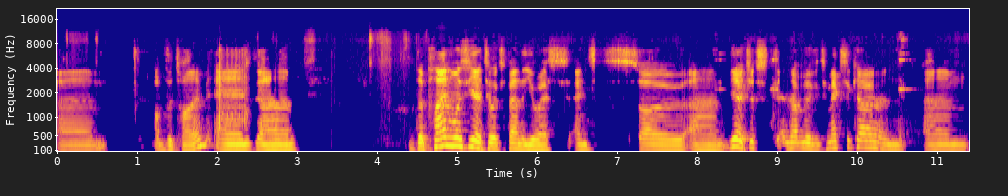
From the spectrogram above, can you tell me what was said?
um, of the time, and um, the plan was yeah to expand the US, and so um, yeah, just ended up moving to Mexico, and um,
